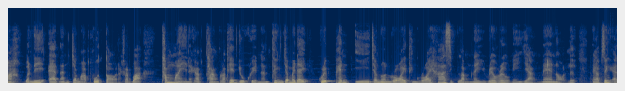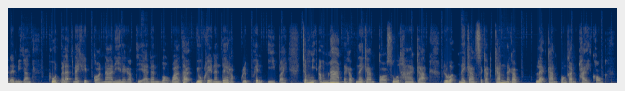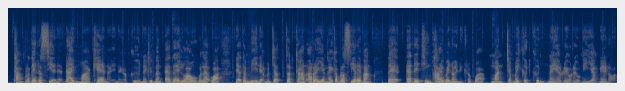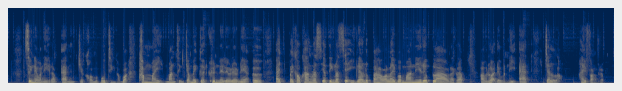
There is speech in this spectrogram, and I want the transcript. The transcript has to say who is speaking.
Speaker 1: มาวันนี้แอดนั้นจะมาพูดต่อนะครับว่าทำไมนะครับทางประเทศยูเครนนั้นถึงจะไม่ได้ Gripen E จำนวนร้อยถึง150ลำในเร็วๆ นี้อย่างแน่นอนเลยนะครับซึ่งแอดได้มีการพูดไปแล้วในคลิปก่อนหน้านี้นะครับที่แอดนั้นบอกว่าถ้ายูเครนนั้นได้รับ Gripen E ไป จะมีอำนาจนะครับในการต่อสู้ทางอากาศ หรือว่าในการสกัดกั้นนะครับและการป้องกันภัยของ ทางประเทศรัสเซียเนี่ยได้มากแค่ไหนนะครับคือในคลิปนั้นแอดได้เล่าไปแล้วว่าเนี่ยถ้ามีเนี่ยมันจะจัดการอะไรยังไงกับรัสเซียได้บ้าง แต่แอดได้ทิ้งท้ายไว้หน่อยหนึ่งครับว่ามันจะไม่เกิดขึ้นในเร็วๆนี้อย่างแน่นอน ซึ่งในวันนี้ครับแอดจะขอมาพูดถึงครับว่าทำไมมันถึงจะไม่เกิดขึ้นในเร็วๆนี้เออแอดไปเข้าข้างรัสเซียติ่งรัสเซียอีกแล้วหรือเปล่าอะไรประมาณนี้หรือเปล่านะครับเอาเป็นว่าเดี๋ยววันนี้แอดจะเล่าให้ฟังครับ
